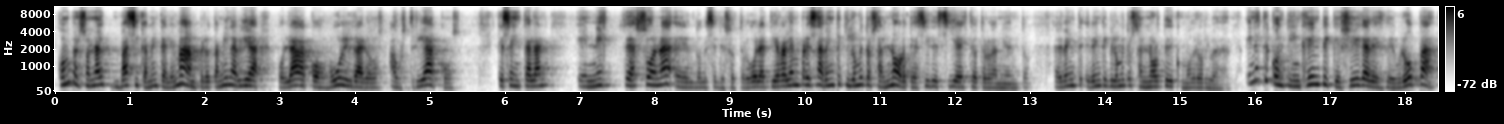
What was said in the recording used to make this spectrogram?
con personal básicamente alemán, pero también había polacos, búlgaros, austriacos que se instalan en esta zona en donde se les otorgó la tierra a la empresa, 20 kilómetros al norte, así decía este otorgamiento, a 20, 20 kilómetros al norte de Comodoro Rivadavia. En este contingente que llega desde Europa,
